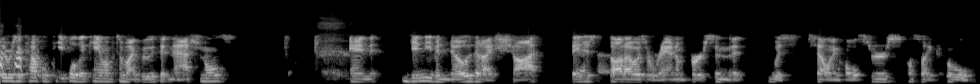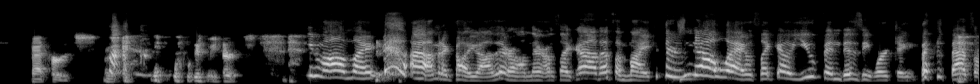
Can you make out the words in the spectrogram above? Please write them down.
there was a couple people that came up to my booth at nationals and didn't even know that I shot. They just thought I was a random person that was selling holsters. I was like, oh, that hurts. it really hurts. Mom, like, I'm gonna call you out. They're on there. I was like, oh, that's a mic. There's no way. I was like, oh, you've been busy working. that's a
